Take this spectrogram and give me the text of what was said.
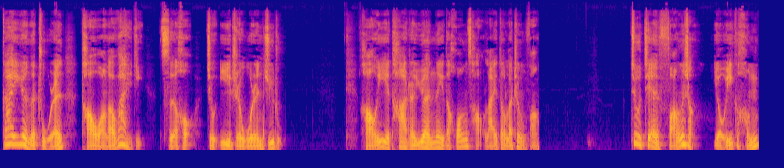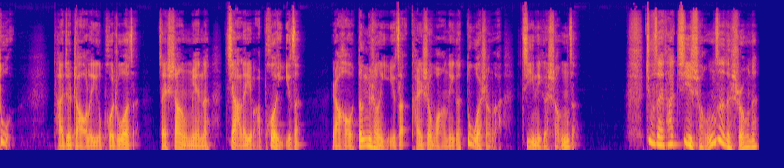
该院的主人逃往了外地，此后就一直无人居住。郝毅踏着院内的荒草来到了正房，就见房上有一个横垛，他就找了一个破桌子，在上面呢架了一把破椅子，然后登上椅子，开始往那个垛上啊系那个绳子。就在他系绳子的时候呢，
